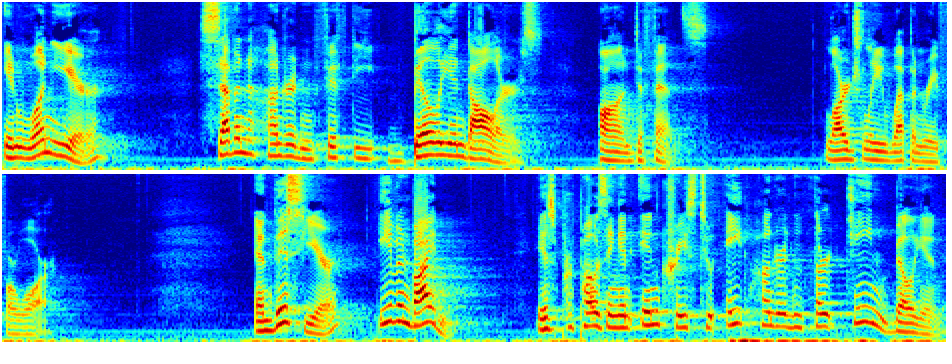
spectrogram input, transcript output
in one year $750 billion on defense, largely weaponry for war. And this year, even Biden is proposing an increase to 813 billion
